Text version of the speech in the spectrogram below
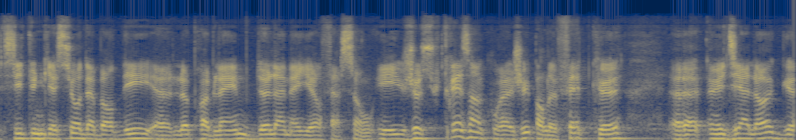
c'est une question d'aborder euh, le problème de la meilleure façon. Et je suis très encouragé par le fait que un dialogue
